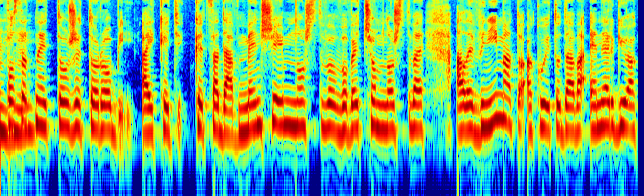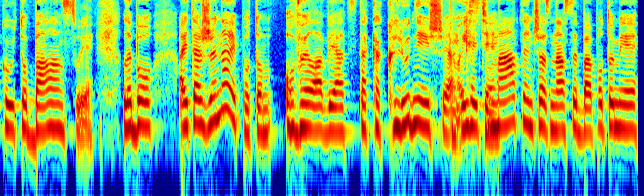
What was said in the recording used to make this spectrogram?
Mm-hmm. Podstatné je to, že to robí. Aj keď, keď sa dá v menšej množstve, vo väčšom množstve, ale vníma to, ako jej to dáva energiu, ako ju to balansuje. Lebo aj tá žena je potom oveľa viac taká kľudnejšia. No, keď má ten čas na seba, potom je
